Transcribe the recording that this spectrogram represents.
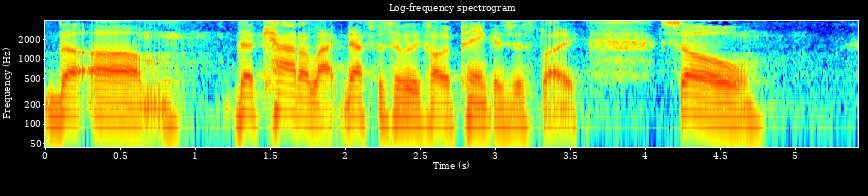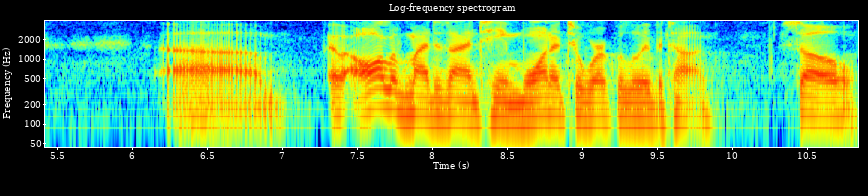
The um, the Cadillac, that specifically colored pink, is just like so. Um, all of my design team wanted to work with Louis Vuitton. So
